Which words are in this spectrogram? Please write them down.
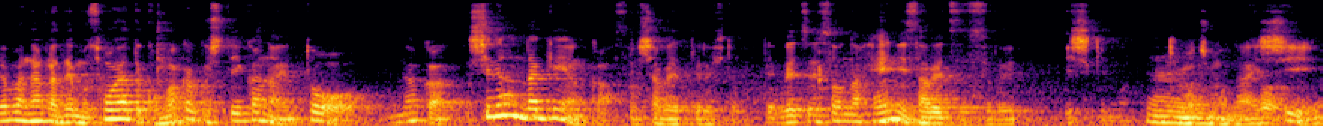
やっぱなんかでもそうやって細かくしていかないとなんか知らんだけやんかそう喋ってる人って。別にそんな変に差別する意識も気持ちもないし、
